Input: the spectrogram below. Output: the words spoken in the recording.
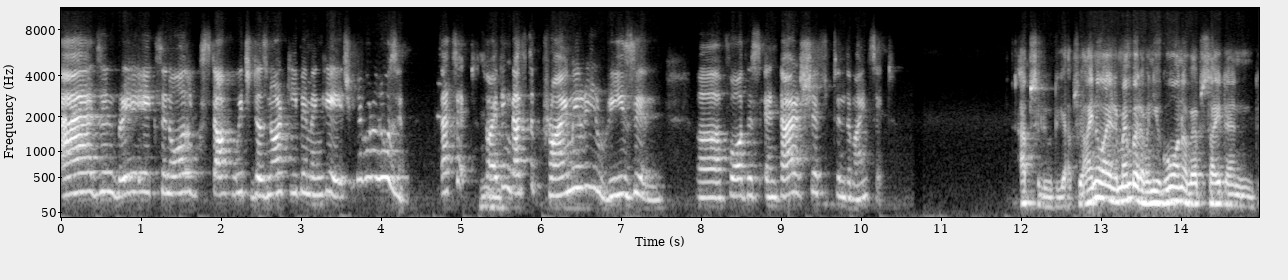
ads and breaks and all stuff which does not keep him engaged, you're going to lose him. That's it. So I hmm. think that's the primary reason uh, for this entire shift in the mindset. Absolutely, absolutely. I know. I remember when you go on a website and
